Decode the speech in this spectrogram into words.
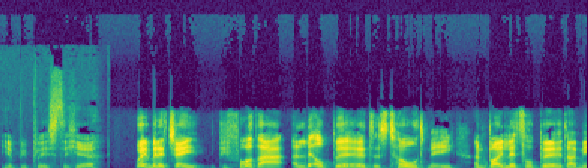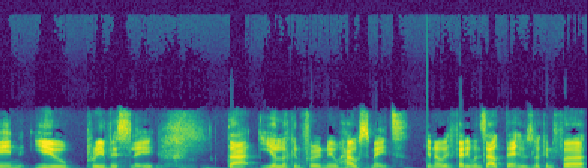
You'll be pleased to hear. Wait a minute, Jay. Before that, a little bird has told me, and by little bird, I mean you previously, that you're looking for a new housemate. You know, if anyone's out there who's looking for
